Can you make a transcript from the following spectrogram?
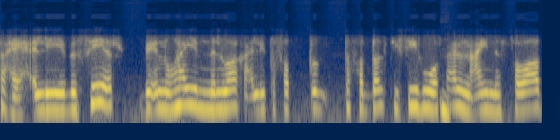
صحيح. اللي بصير بأنه هاي من الواقع اللي تفضل تفضلتي فيه هو فعلا عين الصواب.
